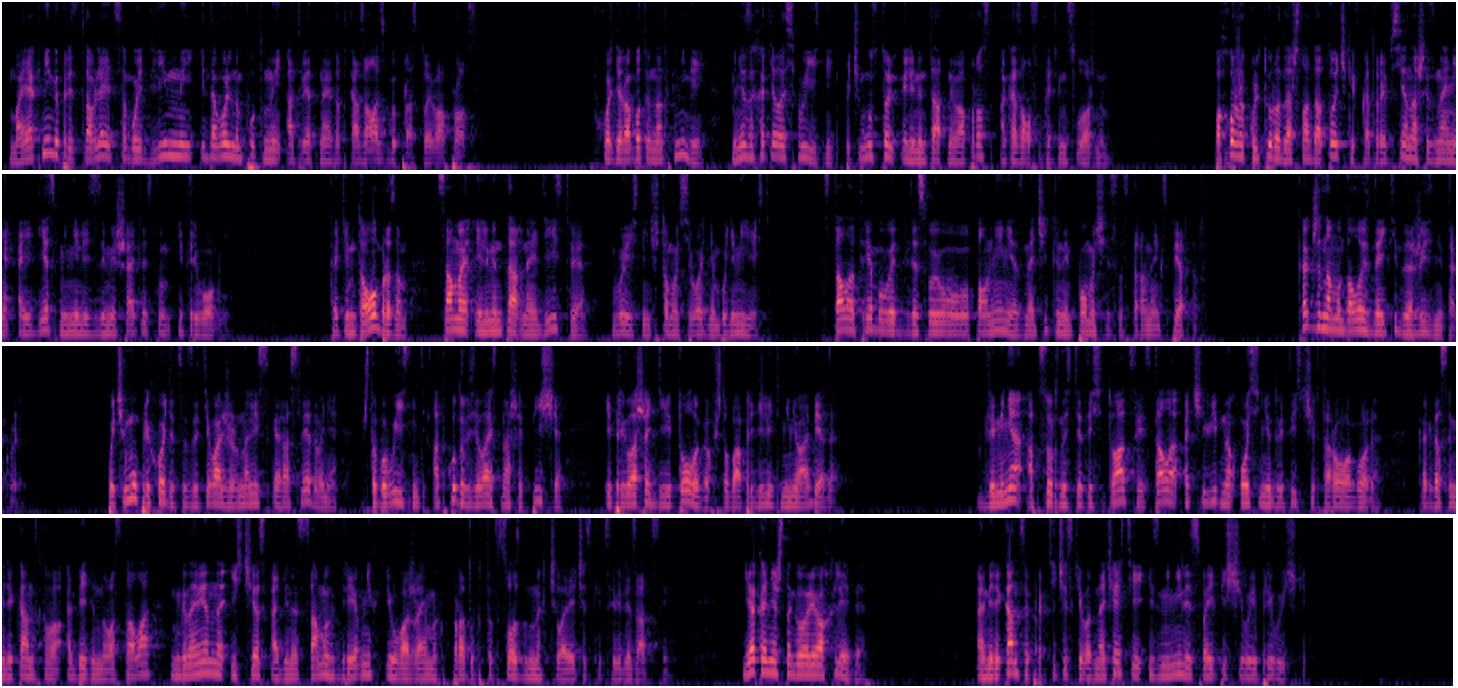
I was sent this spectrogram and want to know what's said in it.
Моя книга представляет собой длинный и довольно путанный ответ на этот, казалось бы, простой вопрос – в ходе работы над книгой мне захотелось выяснить, почему столь элементарный вопрос оказался таким сложным. Похоже, культура дошла до точки, в которой все наши знания о еде сменились замешательством и тревогой. Каким-то образом, самое элементарное действие – выяснить, что мы сегодня будем есть – стало требовать для своего выполнения значительной помощи со стороны экспертов. Как же нам удалось дойти до жизни такой? Почему приходится затевать журналистское расследование, чтобы выяснить, откуда взялась наша пища и приглашать диетологов, чтобы определить меню обеда. Для меня абсурдность этой ситуации стала очевидна осенью 2002 года, когда с американского обеденного стола мгновенно исчез один из самых древних и уважаемых продуктов, созданных человеческой цивилизацией. Я, конечно, говорю о хлебе. Американцы практически в одночасье изменили свои пищевые привычки.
